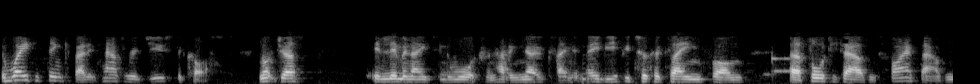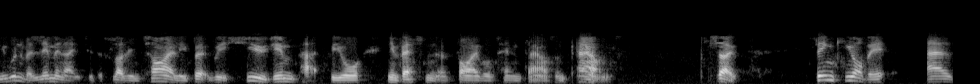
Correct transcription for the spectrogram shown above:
the way to think about it is how to reduce the cost, not just eliminating the water and having no claim. It may be if you took a claim from uh, 40,000 to 5,000, you wouldn't have eliminated the flood entirely, but it would be a huge impact for your investment of five or 10,000 pounds. So thinking of it as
